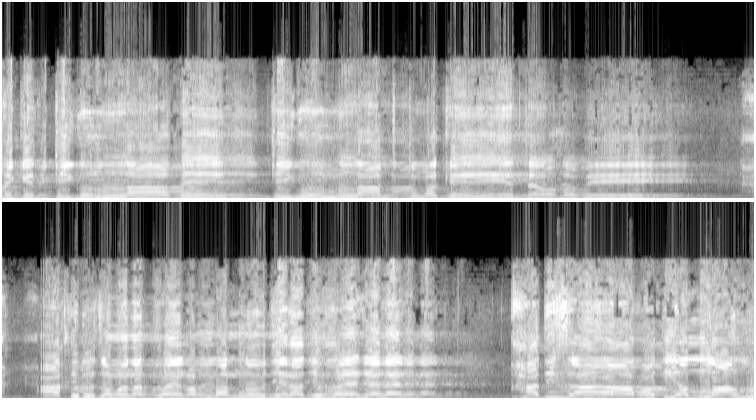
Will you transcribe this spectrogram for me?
থেকে দ্বিগুণ লাভে, দ্বিগুণ লাভ তোমাকে দেওয়া হবে। আখির জমানার পয়গম্বর নবজি রাজি হয়ে গেলেন। খাদিজা রাদিয়াল্লাহু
